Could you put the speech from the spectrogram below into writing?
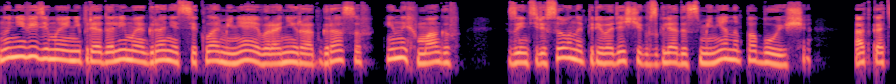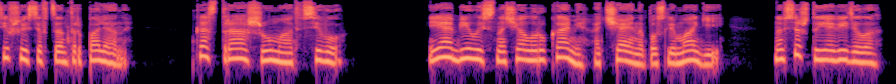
но невидимая непреодолимая грань отсекла меня и Воронира от грасов, иных магов, заинтересованно переводящих взгляды с меня на побоище, откатившиеся в центр поляны. Костра, шума от всего. Я билась сначала руками, отчаянно после магии, но все, что я видела, —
